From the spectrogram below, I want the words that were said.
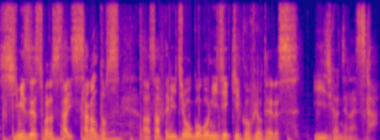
清水エスパルス対サガントスあさって日曜午後2時キックオフ予定です。いい時間じゃないですか。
